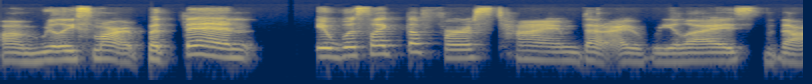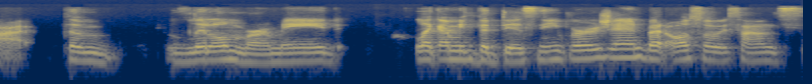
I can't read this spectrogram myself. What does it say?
um, really smart. But then it was like the first time that i realized that the little mermaid like I mean the Disney version, but also it sounds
